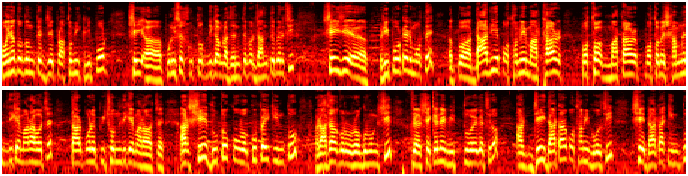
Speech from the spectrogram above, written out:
ময়নাতদন্তের যে প্রাথমিক রিপোর্ট সেই পুলিশের সূত্র দিকে আমরা জানতে জানতে পেরেছি। সেই যে রিপোর্টের মতে দা দিয়ে প্রথমে মাথার প্রথম মাথার প্রথমে সামনের দিকে মারা হয়েছে তারপরে পিছন দিকে মারা হয়েছে। আর সেই দুটো কূপেই কিন্তু রাজা রঘুবংশী সেখানে মৃত্যু হয়ে গেছিল। আর যেই দাটার কথা আমি বলছি সেই দাটা কিন্তু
